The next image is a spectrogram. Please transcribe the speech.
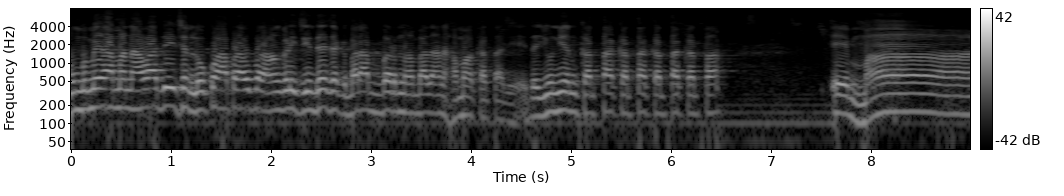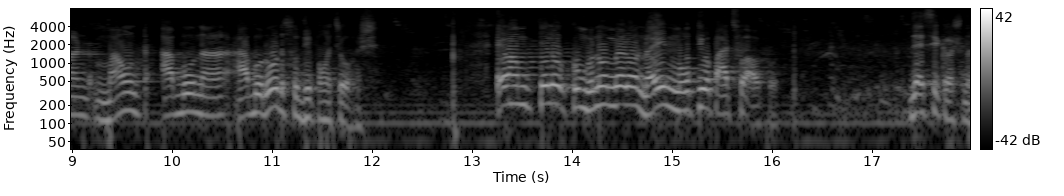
કુંભ મેળામાં નાવા જઈએ છીએ લોકો આપણા ઉપર આંગળી ચીંધે છે કે બરાબર ના બધાને હમા કરતા જઈએ. તો યુનિયન કરતા કરતા કરતા કરતા એ માંડ, માઉન્ટ આબુના, આબુ રોડ સુધી પહોંચ્યો હશે. એવા પેલો કુંભનો મેળો નહીં મોતીઓ પાછો આવતો. જય શ્રી કૃષ્ણ.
